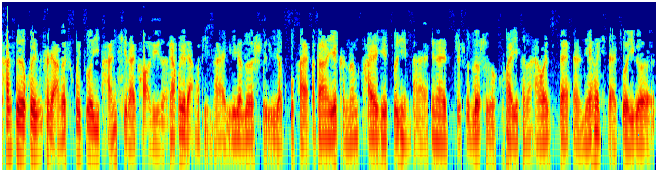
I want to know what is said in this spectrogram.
它是会这两个是会做一盘。起来考虑的，然后有两个品牌，一个叫乐视，一个叫酷派。当然，也可能还有一些子品牌。现在就是乐视和酷派，也可能还会再联合起来做一个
